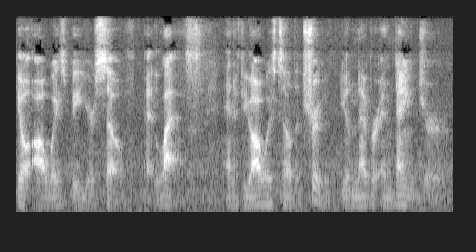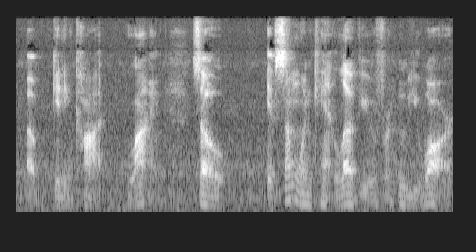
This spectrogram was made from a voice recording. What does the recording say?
you'll always be yourself at last. And if you always tell the truth, you'll never in danger of getting caught lying. So if someone can't love you for who you are,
